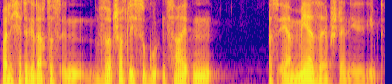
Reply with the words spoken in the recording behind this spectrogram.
Weil ich hätte gedacht, dass in wirtschaftlich so guten Zeiten es eher mehr Selbstständige gibt.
